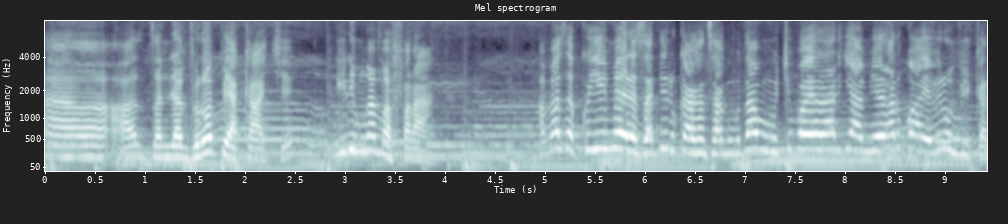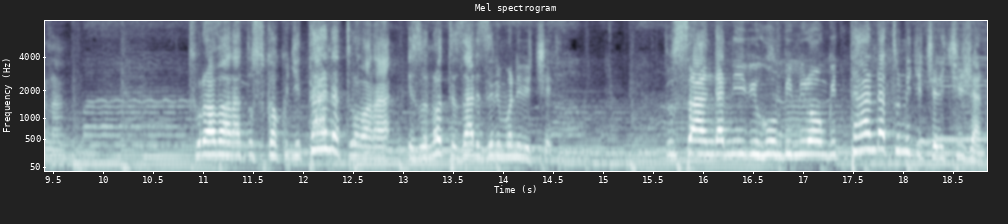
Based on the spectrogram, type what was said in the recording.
ah, azanira amverope ya kake irimo amafaranga. Amaze kuyimereza ndirukanka nsanga umudamu mu cyumba yari aryamye arwaye birumvikana. Turabara dusuka ku gitanda turabara izo note zari zirimo n'ibiceri. Dusanga ni ibihumbi mirongo itandatu n'igiceri cy'ijana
